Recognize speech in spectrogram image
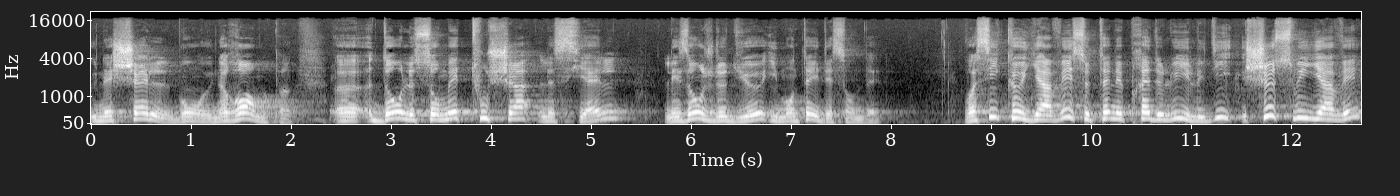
une échelle, bon, une rampe, euh, dont le sommet toucha le ciel. Les anges de Dieu y montaient et descendaient. Voici que Yahvé se tenait près de lui et lui dit Je suis Yahvé,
